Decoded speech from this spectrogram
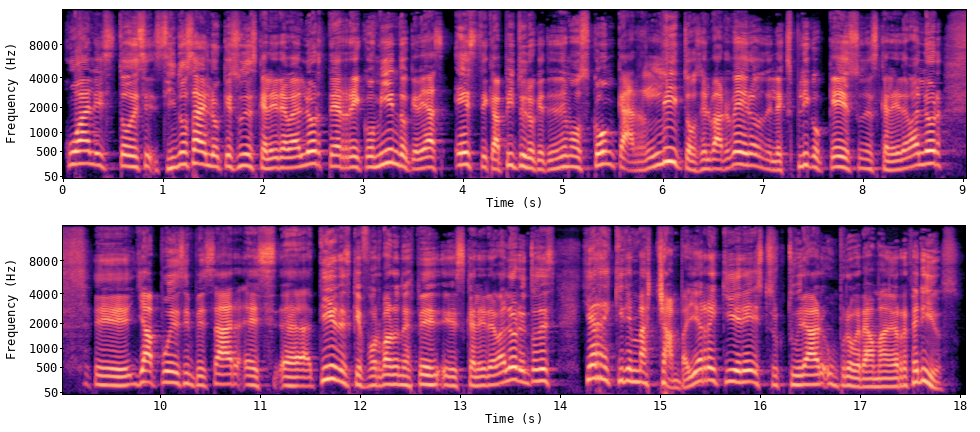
¿Cuál es todo ese? Si no sabes lo que es una escalera de valor, te recomiendo que veas este capítulo que tenemos con Carlitos, el barbero, donde le explico qué es una escalera de valor. Eh, ya puedes empezar, eh, tienes que formar una escalera de valor, entonces ya requiere más chamba, ya requiere estructurar un programa de referidos.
